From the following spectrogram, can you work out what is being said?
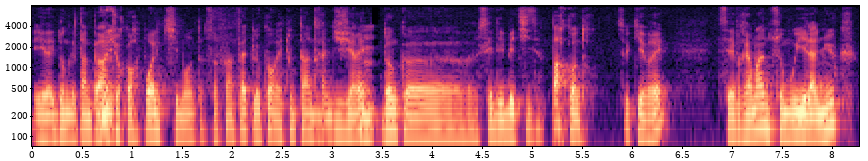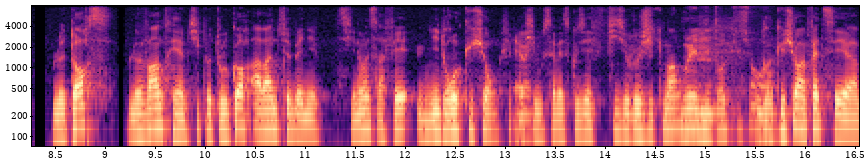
et donc la température corporelle qui monte. Sauf qu'en fait, le corps est tout le temps en train de digérer, Mm. donc euh, c'est des bêtises. Par contre, ce qui est vrai, c'est vraiment de se mouiller la nuque, le torse, le ventre et un petit peu tout le corps avant de se baigner. Sinon, ça fait une hydrocution. Je sais Eh pas oui. si vous savez ce que c'est physiologiquement. Oui, l'hydrocution. ouais. L'hydrocution, en fait, c'est euh,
